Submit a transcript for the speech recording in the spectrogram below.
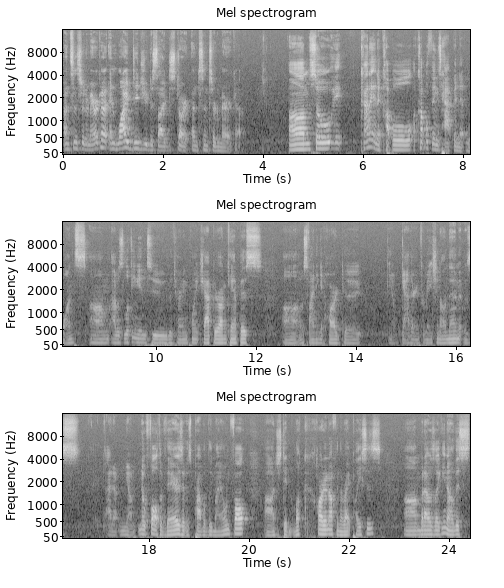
Uncensored America, and why did you decide to start Uncensored America? Um, so it kind of in a couple a couple things happened at once. Um, I was looking into the Turning Point chapter on campus. Uh, I was finding it hard to, you know, gather information on them. It was, I don't, you know, no fault of theirs. It was probably my own fault. Uh, I just didn't look hard enough in the right places. Um, but I was like, you know, this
